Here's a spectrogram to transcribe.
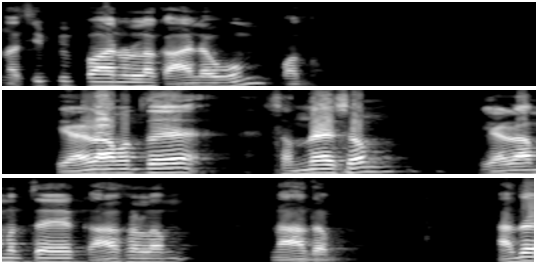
നശിപ്പിക്കാനുള്ള കാലവും വന്നു. ഏഴാമത്തെ സന്ദേശം ഏഴാമത്തെ കാഹളം നാദം. അത്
